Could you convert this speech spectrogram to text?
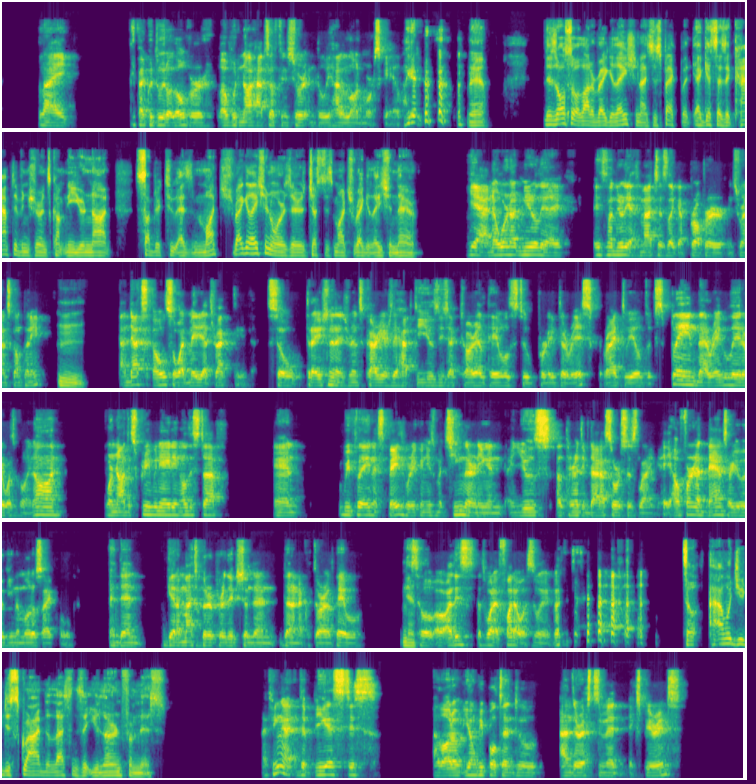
like if I could do it all over, I would not have self-insured until we had a lot more scale. yeah. There's also a lot of regulation, I suspect, but I guess as a captive insurance company, you're not subject to as much regulation, or is there just as much regulation there? Yeah, no, we're not nearly a, it's not nearly as much as like a proper insurance company. Mm. And that's also what made it attractive. So traditional insurance carriers, they have to use these actuarial tables to predict the risk, right? To be able to explain that regulator what's going on. We're not discriminating, all this stuff. And we play in a space where you can use machine learning and, and use alternative data sources like, hey, how far in advance are you looking the motorcycle? And then get a much better prediction than than an actuarial table. Yeah. So or at least that's what I thought I was doing. so how would you describe the lessons that you learned from this? I think uh, the biggest is a lot of young people tend to underestimate experience.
